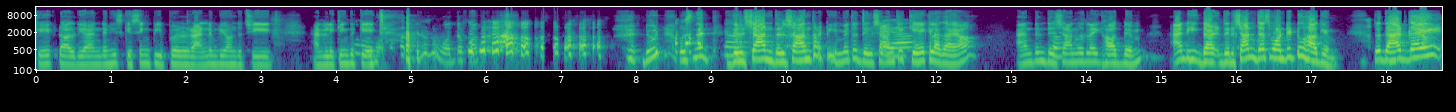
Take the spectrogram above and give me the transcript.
cake डाल दिया and then he's kissing people randomly on the cheek and licking the cake I don't know what the fuck dude उसने दिलशान दिलशान था टीम में तो दिलशान के Yeah. केक लगाया and then Dilshan was like hugged him and he that Dilshan just wanted to hug him so that guy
